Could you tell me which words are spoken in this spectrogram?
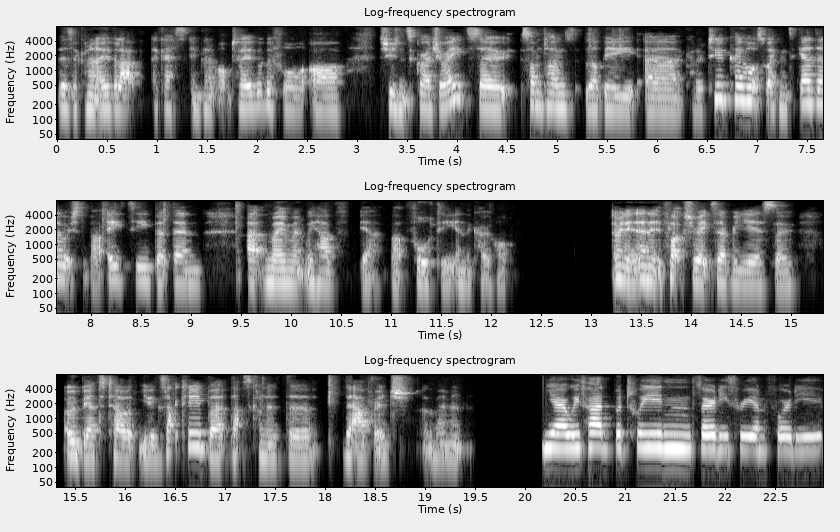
there's a kind of overlap, I guess, in kind of October before our students graduate. So sometimes there'll be uh, kind of two cohorts working together, which is about 80, but then at the moment we have, yeah, about 40 in the cohort. I mean, and it fluctuates every year, so I wouldn't be able to tell you exactly, but that's kind of the, the average at the moment. Yeah, we've had between 33 and 40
